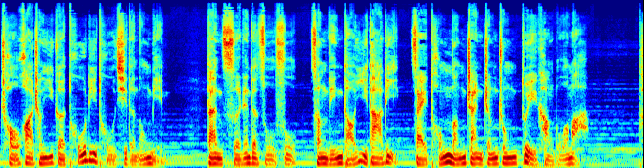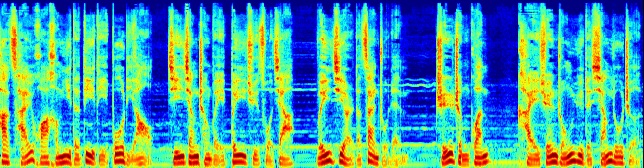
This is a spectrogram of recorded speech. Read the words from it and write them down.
丑化成一个土里土气的农民，但此人的祖父曾领导意大利在同盟战争中对抗罗马。他才华横溢的弟弟波里奥即将成为悲剧作家、维吉尔的赞助人、执政官、凯旋荣誉的享有者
